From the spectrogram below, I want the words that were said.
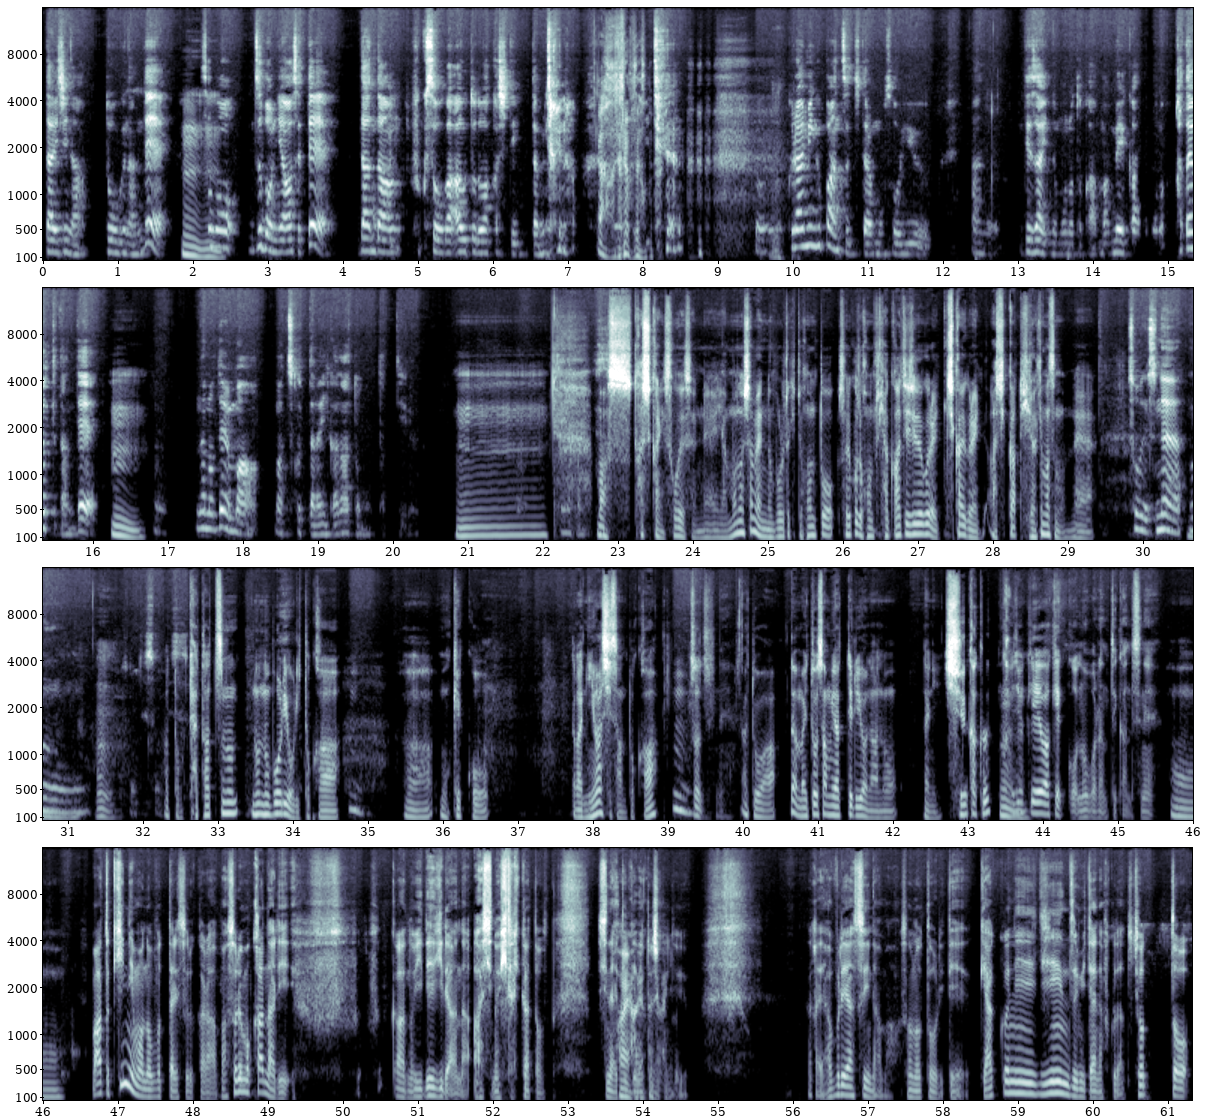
大事な道具なんで、うん、うん。そのズボンに合わせて、だんだん服装がアウトドア化していったみたいな。ああ、なるほど。クライミングパンツって言ったらもうそういう、あの、デザインのものとか、まあメーカーのものが偏ってたんで、うん。なので、まあ、まあ作ったらいいかなと思ったう。ん。まあ、す確かにそうですよね。山の斜面登るときって本当、それこそ本当180度ぐらい近いぐらい足ガッと開きますもんね。そうですね。う。うんうん。あと、脚立のの上り下りとか、うん。あーもう結構、だから庭師さんとか、うん。そうですね。あとは、だからまあ伊藤さんもやってるような、あの、何収穫？果樹系は結構登らんといかんですね。うんうんまあ、あと木にも登ったりするから、まあ、それもかなり、あの、イレギュラーな足の開き方をしないといけないいははい確かにという。なんか破れやすいのは、まあ、その通りで、逆にジーンズみたいな服だとちょっと、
